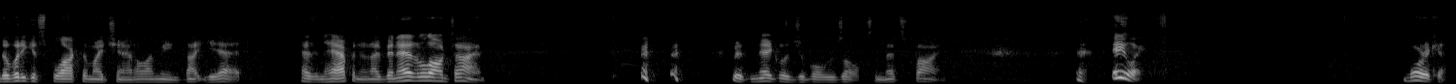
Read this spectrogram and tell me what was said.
Nobody gets blocked on my channel. I mean, not yet. Hasn't happened, and I've been at it a long time. With negligible results, and that's fine. Anyway, more to come.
